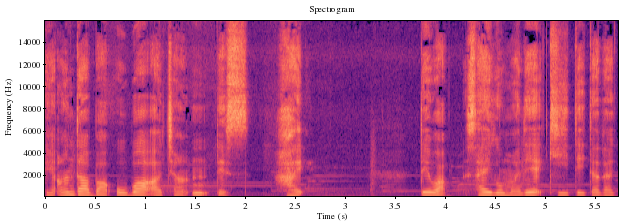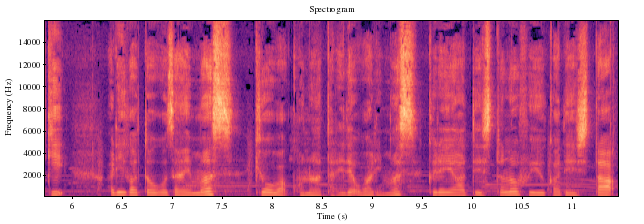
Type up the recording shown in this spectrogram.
えアンダーバーおばあちゃんです。はい。では最後まで聞いていただきありがとうございます。今日はこの辺りで終わります。クレイアーティストの冬香でした。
